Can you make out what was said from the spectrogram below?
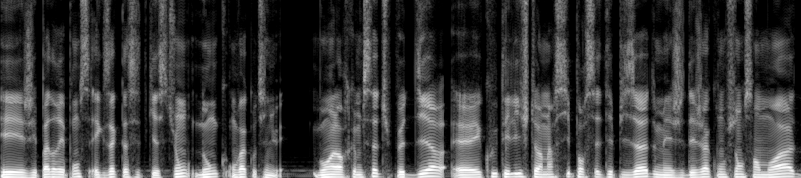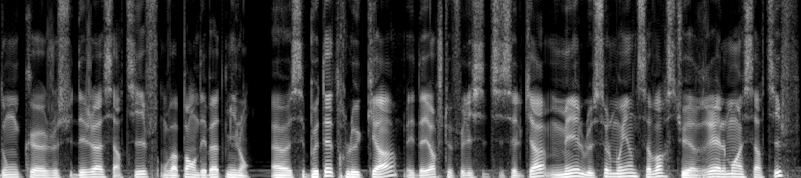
et j'ai pas de réponse exacte à cette question, donc on va continuer. Bon, alors comme ça, tu peux te dire, euh, écoute Ellie, je te remercie pour cet épisode, mais j'ai déjà confiance en moi, donc euh, je suis déjà assertif, on va pas en débattre mille ans. Euh, c'est peut-être le cas, et d'ailleurs je te félicite si c'est le cas, mais le seul moyen de savoir si tu es réellement assertif,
